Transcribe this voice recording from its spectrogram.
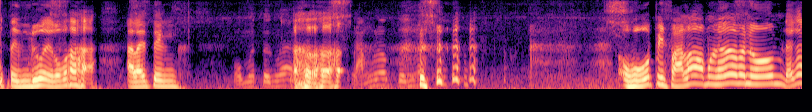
ยตึงด้วยเขาว่า อะไรตึง ผมมาตึงแล้วเออหลังเริ่มตึง โอ้โหปิดฝาลอกมั้งเออพนมเดี๋ยวก็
